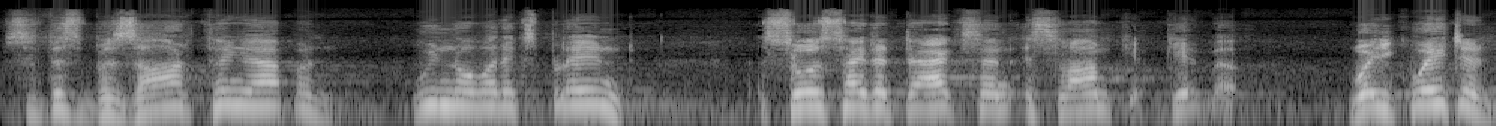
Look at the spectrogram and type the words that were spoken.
So this bizarre thing happened. We no one explained. Suicide attacks and Islam came, were equated.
